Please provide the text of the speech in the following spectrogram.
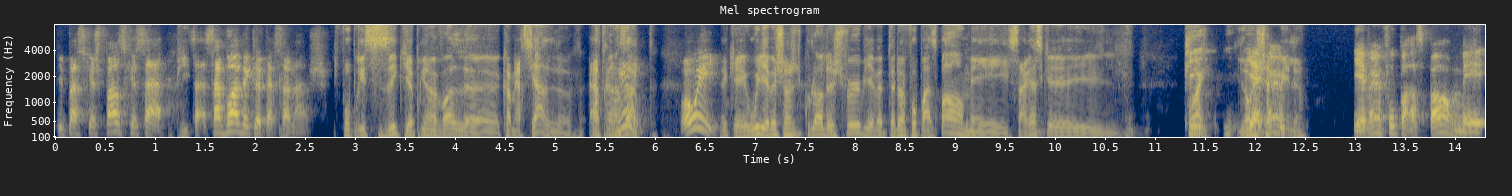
Puis parce que je pense que ça, Puis- ça, ça va avec le personnage. Il faut préciser qu'il a pris un vol euh, commercial, là, Air Transat. Oui, oui. Fait que, oui, il avait changé de couleur de cheveux, puis il avait peut-être un faux passeport, mais ça reste que. Puis, Ouais, Ils y l'ont avait échappé, un- là. il y avait un faux passeport, mais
